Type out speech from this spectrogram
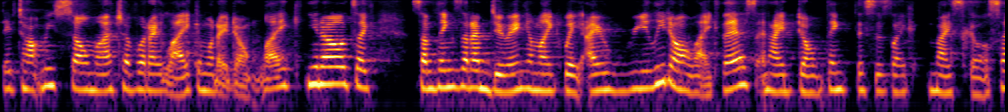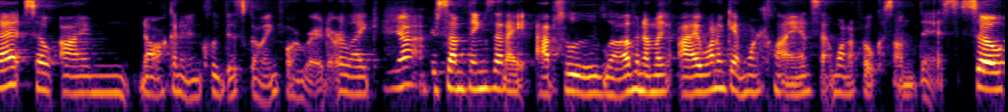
they've taught me so much of what I like and what I don't like. You know, it's like some things that I'm doing, I'm like, wait, I really don't like this and I don't think this is like my skill set, so I'm not going to include this going forward or like Yeah. there's some things that I absolutely love and I'm like I want to get more clients that want to focus on this. So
